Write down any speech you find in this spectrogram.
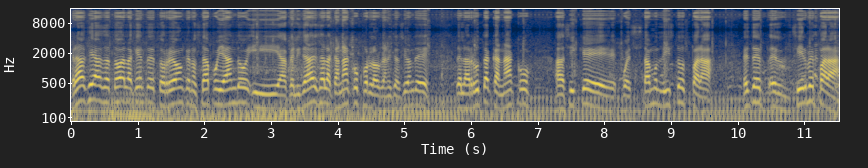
Gracias a toda la gente de Torreón que nos está apoyando y a felicidades a la Canaco por la organización de, de la ruta Canaco. Así que pues estamos listos para, este sirve para,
